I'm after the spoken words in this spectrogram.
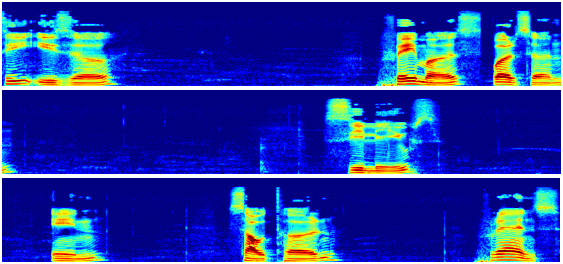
She is a famous person she lives in southern France.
